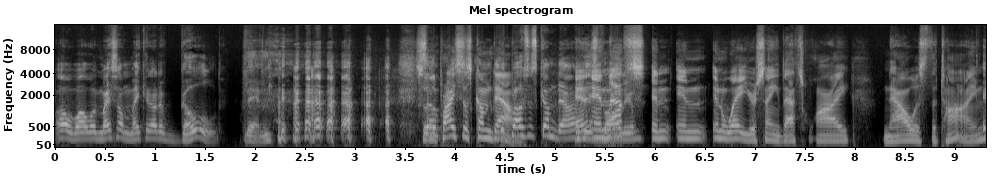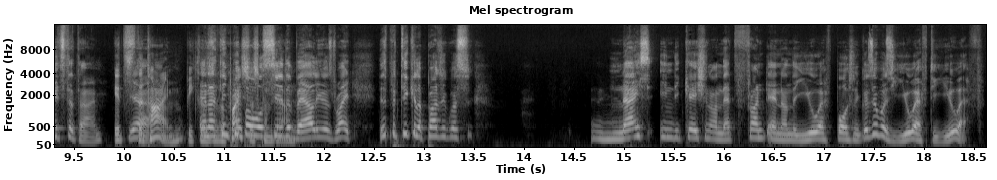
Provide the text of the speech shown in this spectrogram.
oh well, we might as well make it out of gold then. So, the prices come down. The prices come down. and, and that's in, in in a way you're saying that's why now is the time. It's the time. It's the time because and I think people will see the value is right. This particular project was nice indication on that front end on the UF portion because it was UF to UF.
